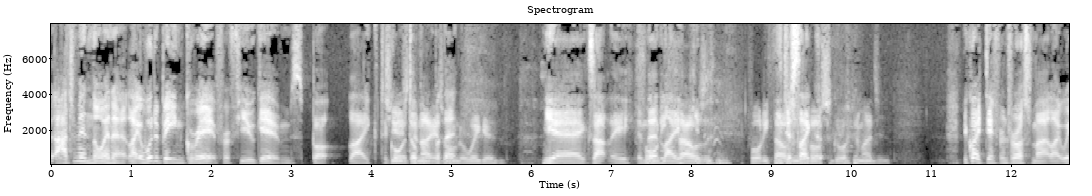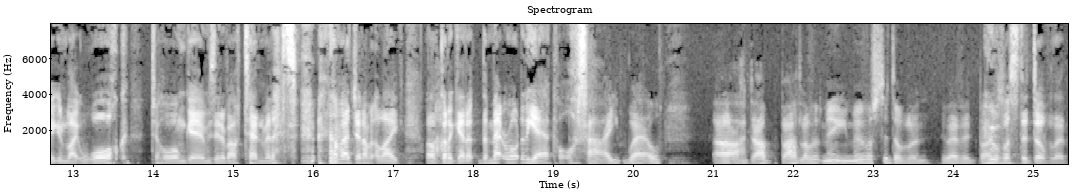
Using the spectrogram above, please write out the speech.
admin though, innit? Like it would have been great for a few games, but like to Tuesday go to Dublin, night but then to Wigan. Yeah, exactly. And 40, then like 000, 40,000 just like us going. Imagine. Be quite different for us, Matt. Like we can like walk to home games in about ten minutes. Imagine I'm like, well, I've got to get the metro to the airport. Aye, well, oh, I'd, I'd, love it. Me, move us to Dublin. Whoever move it. us to Dublin.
